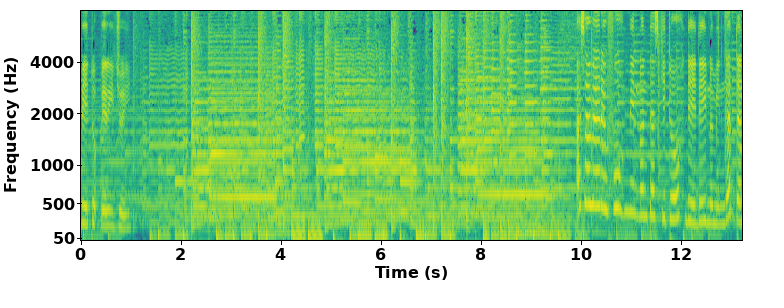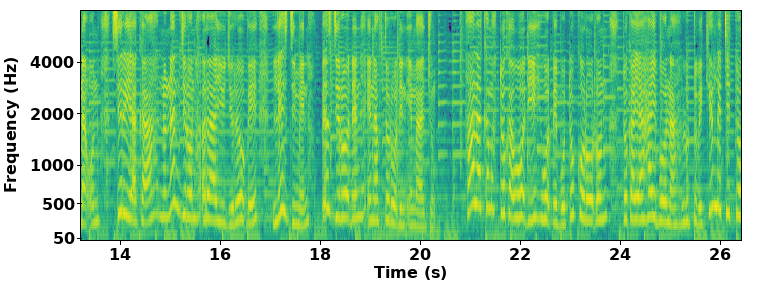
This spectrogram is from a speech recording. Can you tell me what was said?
be toɓɓeri joyi asawere fuu min ɗon taskito deydey nomin gaddana on. Siriya ka no nandiron rayuji rewɓe lesdi men ɓesdiroɗen e naftoroɗen e majum. Haala kam to ka woɗi woɗɓe bo tokkoroɗon. To ka yahay bona luttuɓe kirlititto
